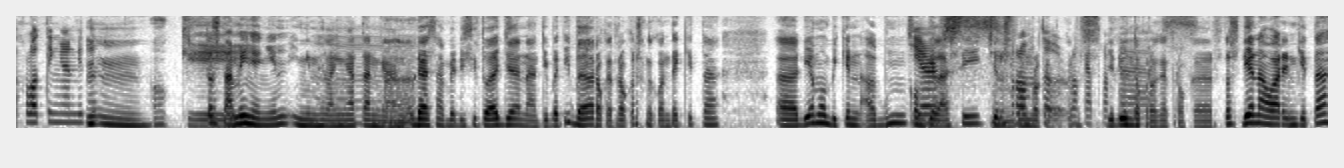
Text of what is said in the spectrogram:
clothingan itu. Mm-mm. Oke. Terus Tami nyanyiin ingin hilang ingatan kan. Ah. Udah sampai di situ aja. Nah, tiba-tiba Rocket Rockers nge-kontak kita. Eh, dia mau bikin album Cheers kompilasi Cheers from from, Rocket Rockers. Rocket Jadi untuk Rockers. Rocket Rockers. Terus dia nawarin kita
